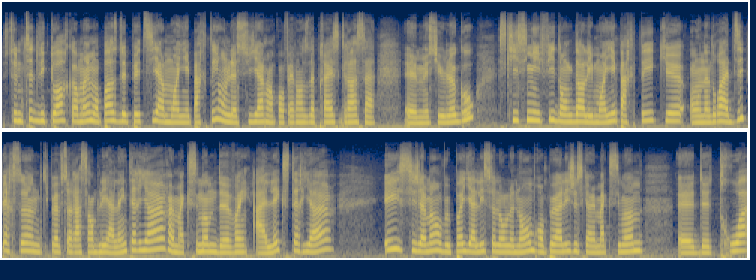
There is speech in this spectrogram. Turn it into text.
c'est une petite victoire quand même. On passe de petit à moyen party. On l'a su hier en conférence de presse grâce à euh, M. Legault. Ce qui signifie donc dans les moyens parties qu'on a droit à 10 personnes qui peuvent se rassembler à l'intérieur, un maximum de 20 à l'extérieur. Et si jamais on veut pas y aller selon le nombre, on peut aller jusqu'à un maximum euh, de trois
